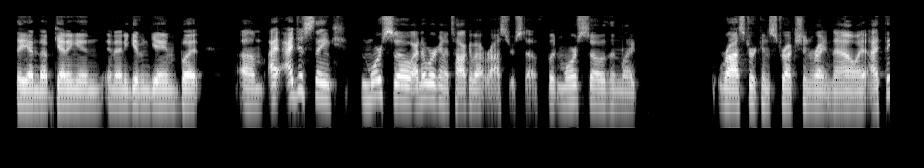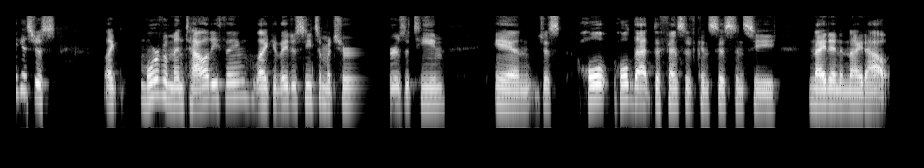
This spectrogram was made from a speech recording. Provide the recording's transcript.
they end up getting in in any given game but um, I, I just think more so i know we're going to talk about roster stuff but more so than like roster construction right now I, I think it's just like more of a mentality thing like they just need to mature as a team and just hold hold that defensive consistency night in and night out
